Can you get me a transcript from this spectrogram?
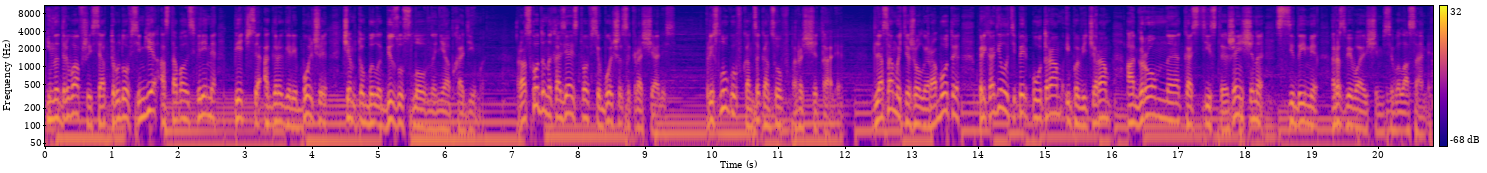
и надрывавшейся от трудов семье оставалось время печься о Грегоре больше, чем то было безусловно необходимо. Расходы на хозяйство все больше сокращались. Прислугу, в конце концов, рассчитали. Для самой тяжелой работы приходила теперь по утрам и по вечерам огромная костистая женщина с седыми развивающимися волосами.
